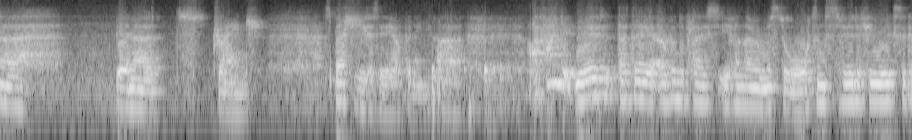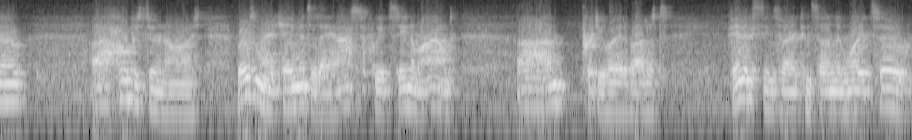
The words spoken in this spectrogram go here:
uh, been uh, strange, especially because of the opening. Uh, I find it weird that they opened the place even though Mr. Wharton disappeared a few weeks ago. I hope he's doing alright. Rosemary came in today and asked if we'd seen him around. Uh, I'm pretty worried about it. Felix seems very concerned and worried too.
